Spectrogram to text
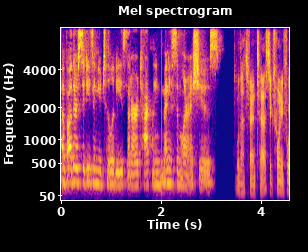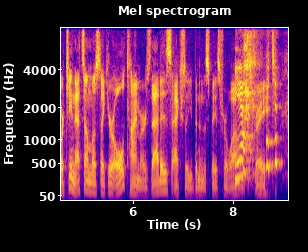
of other cities and utilities that are tackling many similar issues. Well, that's fantastic. 2014. That's almost like your old timers. That is actually you've been in the space for a while. Yeah. That's great.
